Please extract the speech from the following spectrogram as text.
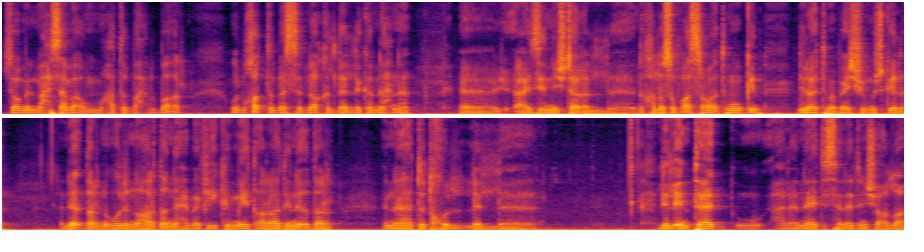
سواء من المحسمة أو من محطة بحر البقر والخط بس الناقل ده اللي كنا إحنا آه، عايزين نشتغل آه، نخلصه في أسرع وقت ممكن. دلوقتي ما بقاش فيه مشكلة. نقدر نقول النهارده إن هيبقى فيه كمية أراضي نقدر إنها تدخل لل للإنتاج على نهاية السنة دي إن شاء الله.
